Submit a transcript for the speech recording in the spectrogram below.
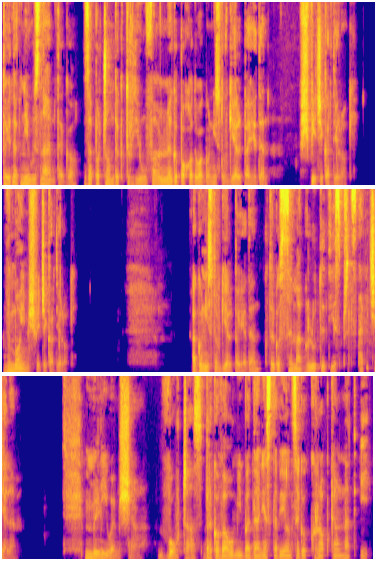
To jednak nie uznałem tego za początek triumfalnego pochodu agonistów GLP-1 w świecie kardiologii. W moim świecie kardiologii. Agonistów GLP-1, którego semaglutyd jest przedstawicielem. Myliłem się Wówczas brakowało mi badania stawiającego kropkę nad i.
